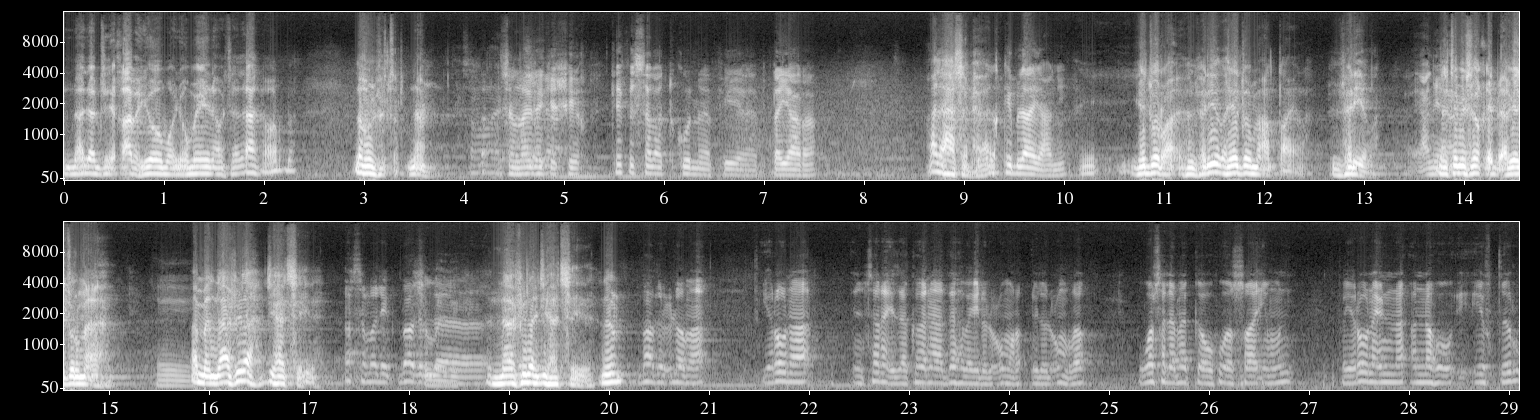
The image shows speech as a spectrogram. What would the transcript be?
ما دامت الإقامة يوم أو يومين أو ثلاثة أو أربعة له الفطر. نعم. أحسن الله إليك يا شيخ. كيف الصلاة تكون في الطيارة؟ على حسب حال. القبلة يعني. يدور في الفريضة يدور مع الطائرة في الفريضة. يعني يلتمس القبلة يدور معها. إيه. أما النافلة جهة سيره أحسن عليك بعض ال- النافلة جهة سيره نعم. بعض العلماء يرون إنسان إذا كان ذهب إلى العمرة إلى العمرة وصل مكة وهو صائم فيرون إن أنه يفطر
